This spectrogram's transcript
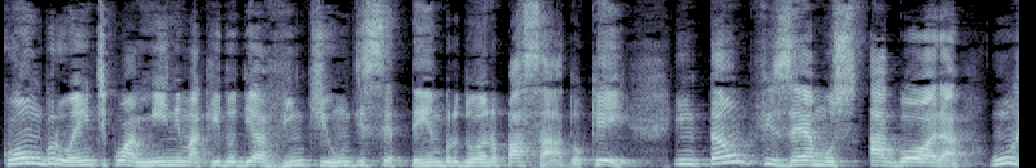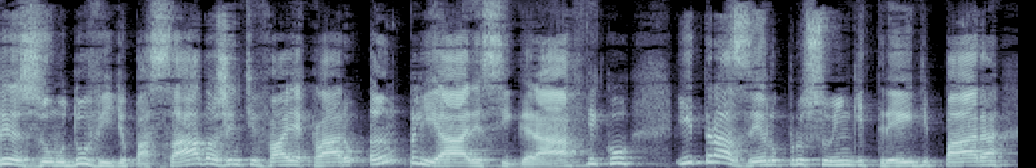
congruente com a mínima aqui do dia 21 de setembro do ano passado, ok? Então, fizemos agora um resumo do vídeo passado. A gente vai, é claro, ampliar esse gráfico e trazê-lo para o swing trade para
